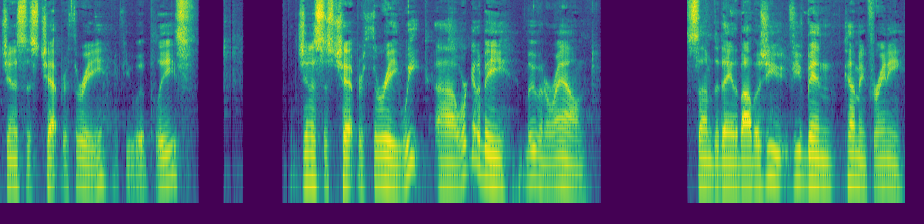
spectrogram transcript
Genesis chapter 3, if you would please. Genesis chapter 3. We, uh, we're going to be moving around some today in the Bible. As you, if you've been coming for any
